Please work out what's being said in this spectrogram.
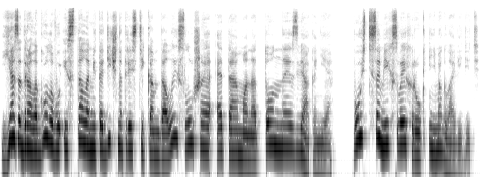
Я задрала голову и стала методично трясти кандалы, слушая это монотонное звяканье. Пусть самих своих рук и не могла видеть.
